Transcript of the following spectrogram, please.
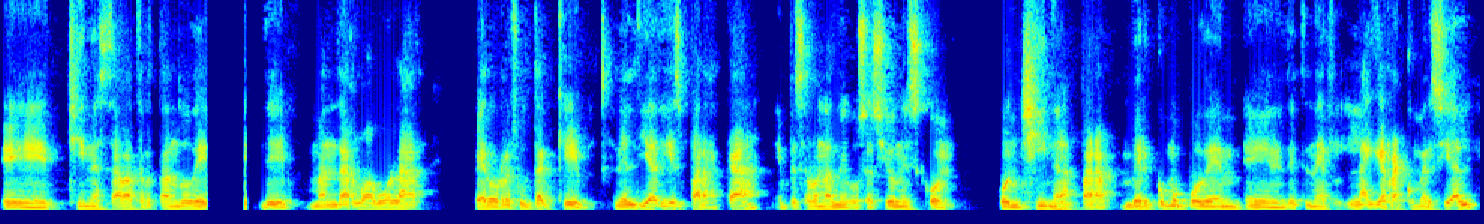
eh, China estaba tratando de, mandarlo a volar, pero resulta que del día 10 para acá empezaron las negociaciones con, con China para ver cómo pueden eh, detener la guerra comercial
